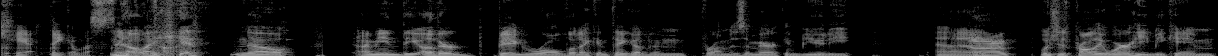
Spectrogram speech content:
can't think of a single. no, I time. can't. No, I mean the other big role that I can think of him from is American Beauty, uh, Mhm. which is probably where he became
